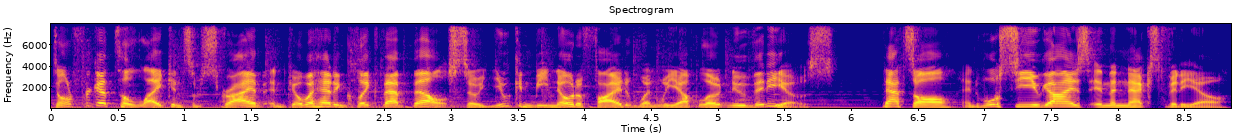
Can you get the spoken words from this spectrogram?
don't forget to like and subscribe and go ahead and click that bell so you can be notified when we upload new videos. That's all, and we'll see you guys in the next video.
